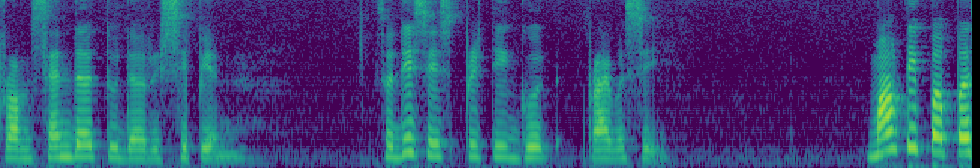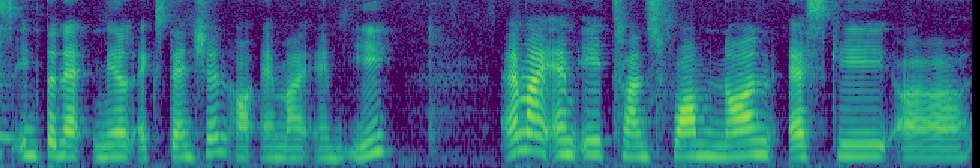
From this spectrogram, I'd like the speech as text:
from sender to the recipient. So this is pretty good privacy. Multi-purpose Internet Mail Extension or MIME MIME transform non-ASCII uh,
